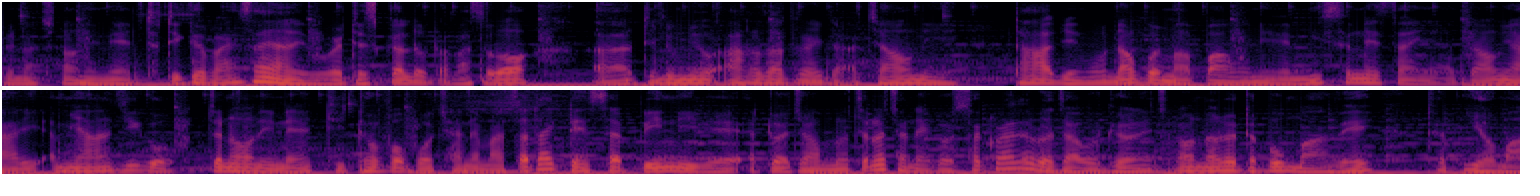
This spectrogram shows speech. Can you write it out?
ပြန်တော့ကျွန်တော်အနေနဲ့ tactical ဘိုင်းဆိုင်ရာတွေကိုပဲ discuss လုပ်တာပါဆိုတော့အဲဒီလိုမျိုးအားကစားဒါရိုက်တာအကြောင်းတွေ ဒါအပြင်ကိုနောက်ပိုင်းမှာပါဝင်နေတဲ့နီးစနစ်ဆိုင်ရာအကြောင်းအရာတွေအများကြီးကိုကျွန်တော်အနေနဲ့ဒီ top football channel မှာစတိုက်တင်ဆက်ပေးနေတဲ့အတွက်ကြောင့်မလို့ကျွန်တော် channel ကို subscribe လုပ်တော့ကြဖို့ပြောနေကျွန်တော်နောက်တစ်ပုတ်မှာပဲထပ်ပြီးတော့မှ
